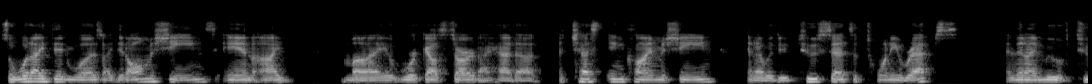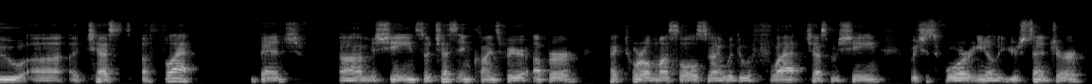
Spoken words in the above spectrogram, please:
So what I did was I did all machines and I my workout started. I had a, a chest incline machine and I would do two sets of 20 reps. And then I moved to uh, a chest, a flat bench uh, machine. So chest inclines for your upper pectoral muscles, and I would do a flat chest machine, which is for you know your center,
